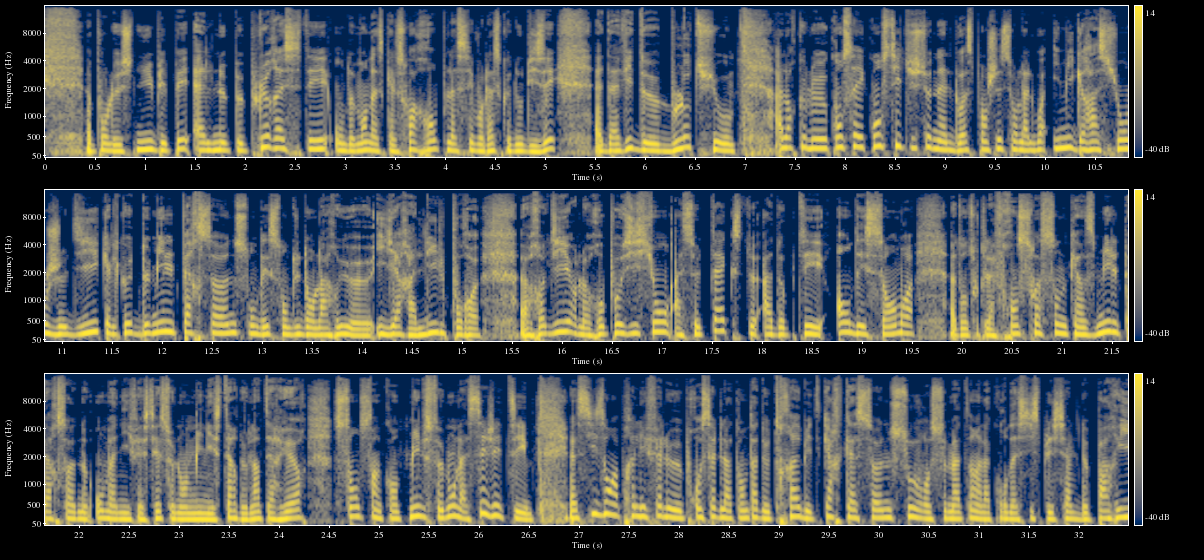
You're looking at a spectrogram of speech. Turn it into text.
Pour le SNUPP, elle ne peut plus rester. On demande à ce qu'elle soit remplacée. Voilà ce que nous disait David Blotio. Alors que le Conseil constitutionnel doit se pencher sur la loi immigration jeudi, quelques 2000 personnes sont descendues dans la rue euh, hier à Lille pour euh, redire leur opposition à ce texte adopté en décembre. Dans toute la France, 75 000 personnes ont manifesté selon le ministère de l'Intérieur, 150 000 selon la CGT. Six ans après les faits, le procès de l'attentat de Trèbes et de Carcassonne s'ouvre ce matin à la Cour d'assises spéciale de Paris.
